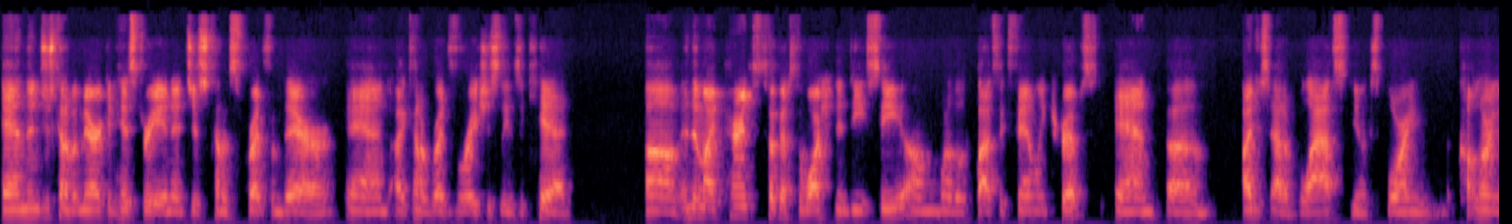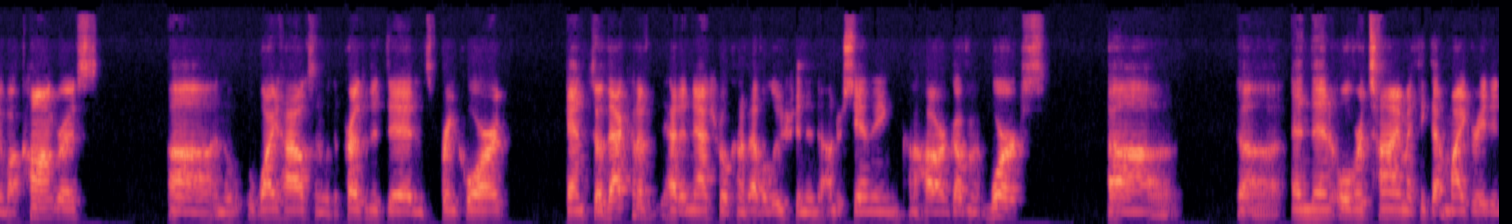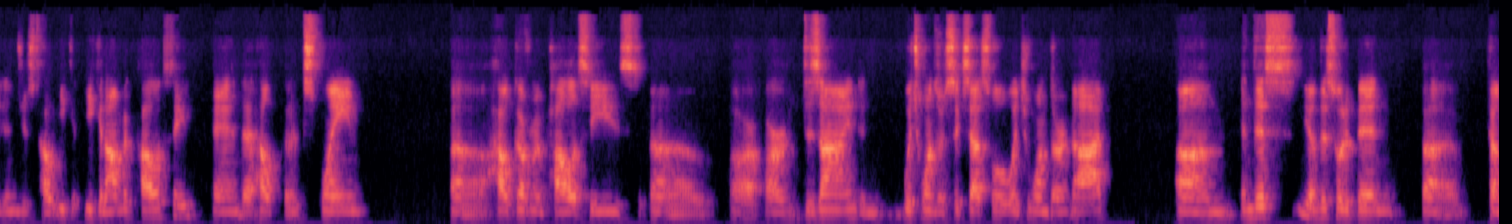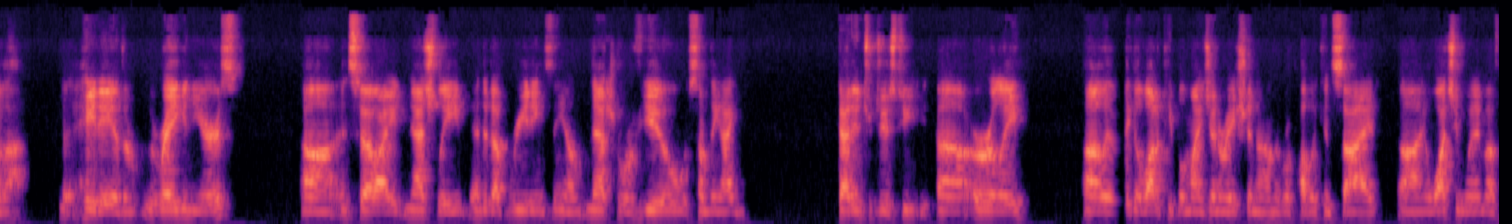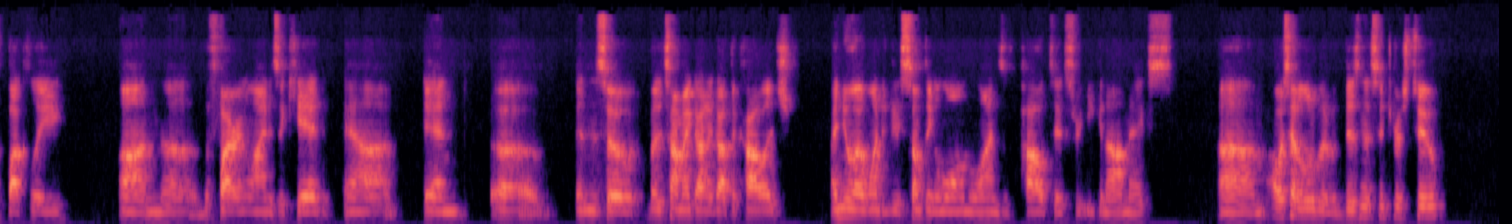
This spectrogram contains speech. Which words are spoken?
and then just kind of American history, and it just kind of spread from there. And I kind of read voraciously as a kid. Um, and then my parents took us to Washington D.C. on one of those classic family trips, and um, I just had a blast, you know, exploring, learning about Congress uh, and the White House and what the president did and Supreme Court and so that kind of had a natural kind of evolution into understanding kind of how our government works. Uh, uh, and then over time, I think that migrated in just how e- economic policy and that helped explain uh, how government policies uh, are, are, designed and which ones are successful, which ones are not. Um, and this, you know, this would have been uh, kind of the, the heyday of the, the Reagan years. Uh, and so I naturally ended up reading, you know, National Review, something I got introduced to uh, early. Uh, like a lot of people in my generation on the Republican side, uh, and watching William F. Buckley on the firing line as a kid, uh, and uh, and so by the time I got I got to college, I knew I wanted to do something along the lines of politics or economics. Um, I always had a little bit of a business interest too.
